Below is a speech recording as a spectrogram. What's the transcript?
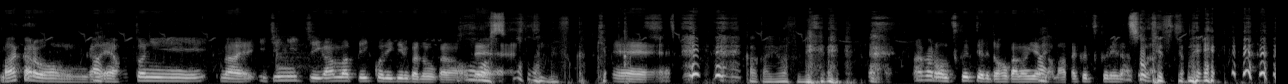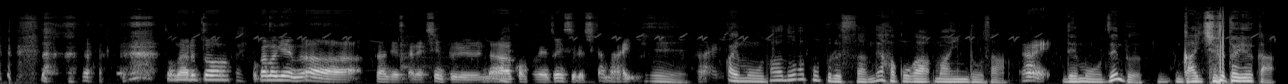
マカロンがね、は本当に、まあ、1日頑張って1個できるかどうかなのでそうなんですか。結構えかかりますね。ー マカロン作ってると他のゲームは全く作れない、そうですよね。となると、他のゲームは、なんですかね、シンプルなコンポーネントにするしかない。ええはい。今回もう、ハードはポプルスさんで、箱がマインドーさん。はい。で、もう全部外注というか、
